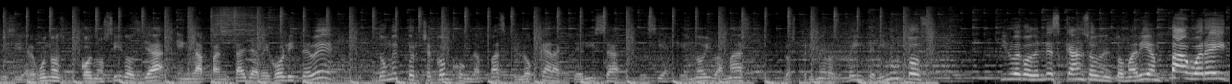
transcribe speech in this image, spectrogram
Sí, sí, algunos conocidos ya en la pantalla de Goli TV. Don Héctor Chacón, con la paz que lo caracteriza, decía que no iba más los primeros 20 minutos y luego del descanso donde tomarían Powerade,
